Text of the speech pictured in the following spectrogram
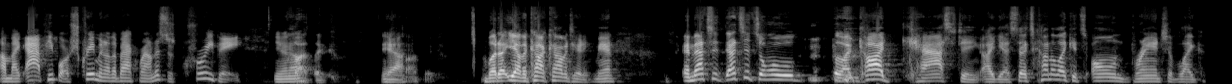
I'm like, ah, people are screaming in the background. This is creepy, you know. Classic. Yeah. Classic. But uh, yeah, the COD commentating, man. And that's it. That's its own like COD casting, I guess. That's kind of like its own branch of like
